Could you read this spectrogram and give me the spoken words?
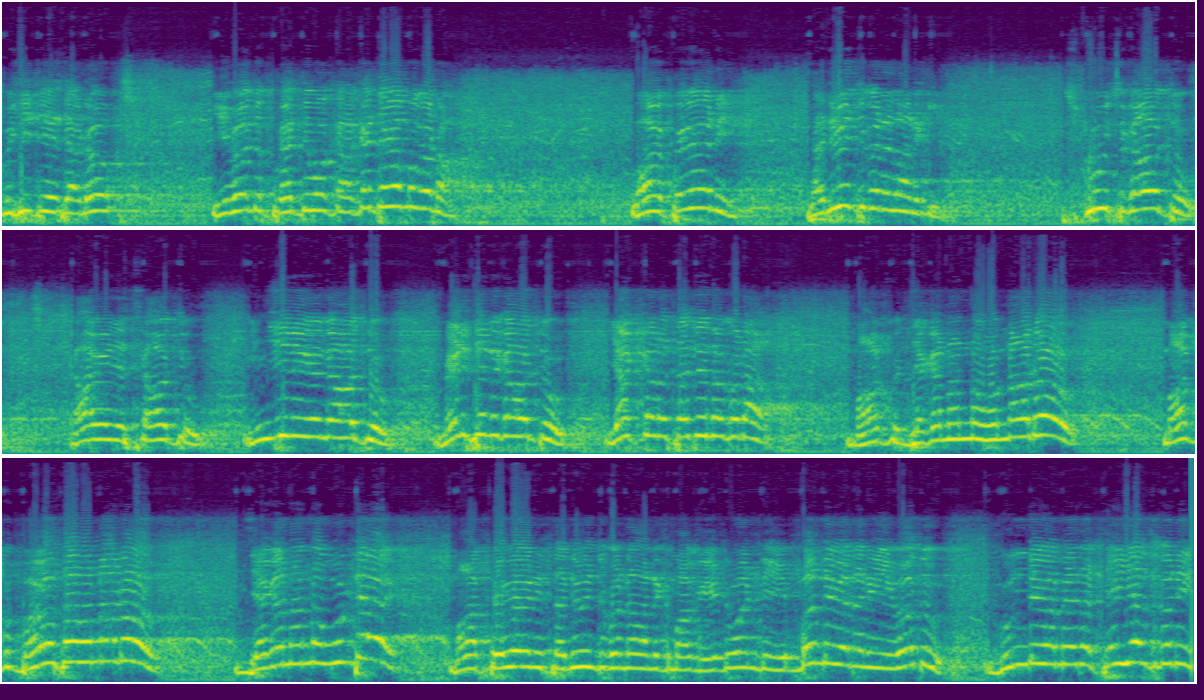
కృషి చేశాడో ఈరోజు ప్రతి ఒక్క అక్కచగమ్మ కూడా వాళ్ళ పిల్లలని చదివించుకునే దానికి స్కూల్స్ కావచ్చు కాలేజెస్ కావచ్చు ఇంజనీరింగ్ కావచ్చు మెడిసిన్ కావచ్చు ఎక్కడ చదివినా కూడా మాకు జగనన్న ఉన్నాడు మాకు భరోసా ఉన్నాడు. జగనన్న ఉంటే మా పిల్లల్ని చదివించుకునేవానికి మాకు ఎటువంటి ఇబ్బంది లేదని ఈరోజు గుండెల మీద చేయాల్సుకొని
